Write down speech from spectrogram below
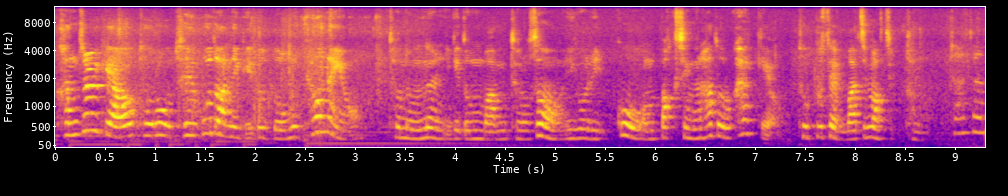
간절기 outer로 들고 다니기도 너무 편해요. 저는 오늘 이게 너무 마음에 들어서 이걸 입고 unboxing을 하도록 할게요. 도프셋 마지막 제품. 짜잔.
